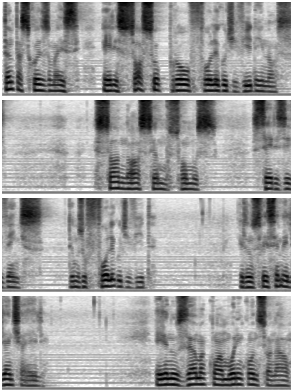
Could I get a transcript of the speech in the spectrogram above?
tantas coisas, mas Ele só soprou o fôlego de vida em nós. Só nós somos, somos seres viventes, temos o fôlego de vida. Ele nos fez semelhante a Ele. Ele nos ama com amor incondicional.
